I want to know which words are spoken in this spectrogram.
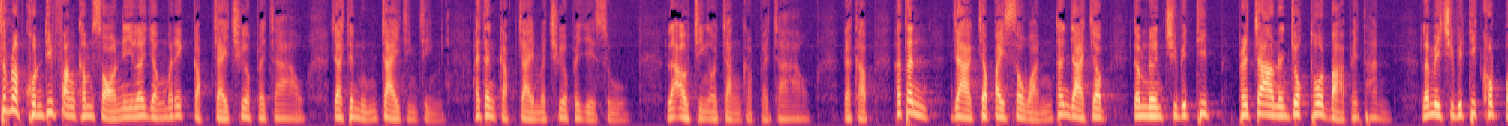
สำหรับคนที่ฟังคำสอนนี้แล้วยังไม่ได้กลับใจเชื่อพระเจ้า อยากจะหนุนใจจริง ๆ ให้ท่านกลับใจมาเชื่อพระเยซู และเอาจริงเอาจังกับพระเจ้านะครับ ถ้าท่านอยากจะไปสวรรค์ ท่านอยากจะดำเนินชีวิตที่พระเจ้านั้นยกโทษบาปให้ท่าน และมีชีวิตที่ครบบ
